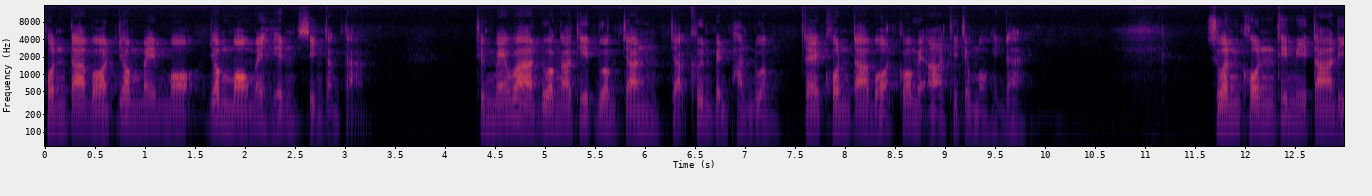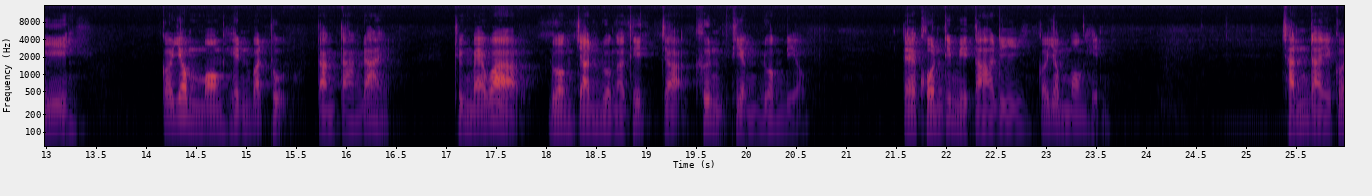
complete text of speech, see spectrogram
คนตาบอดย่อมไม่เหมาะย่อมมองไม่เห็นสิ่งต่างๆ ถึงแม้ว่าดวงอาทิตย์ดวงจันทร์จะขึ้นเป็นพันดวง แต่คนตาบอดก็ไม่อาจที่จะมองเห็นได้ ส่วนคนที่มีตาดี ก็ย่อมมองเห็นวัตถุต่างๆได้ ถึงแม้ว่าดวงจันทร์ดวงอาทิตย์จะขึ้นเพียงดวงเดียว แต่คนที่มีตาดีก็ย่อมมองเห็น ชั้นใดก็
